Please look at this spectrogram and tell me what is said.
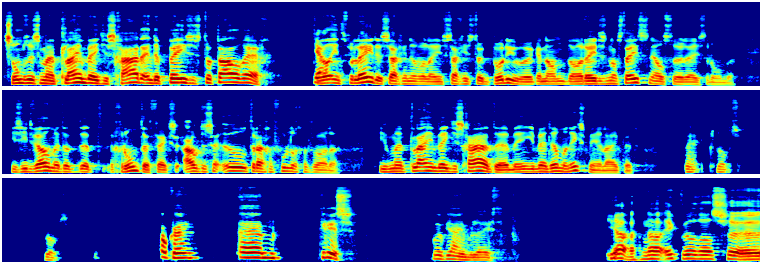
Soms is er maar een klein beetje schade en de pace is totaal weg. Terwijl in het verleden zag je nog wel eens zag je een stuk bodywork en dan, dan reden ze nog steeds snelste deze ronde. Je ziet wel met dat, dat grondeffect, auto's zijn ultra gevoelig geworden. Je hoeft maar een klein beetje schade te hebben en je bent helemaal niks meer, lijkt het. Nee, klopt. Klopt. Oké. ehm, Chris, hoe heb jij hem beleefd? Ja, nou, ik wil als eh,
